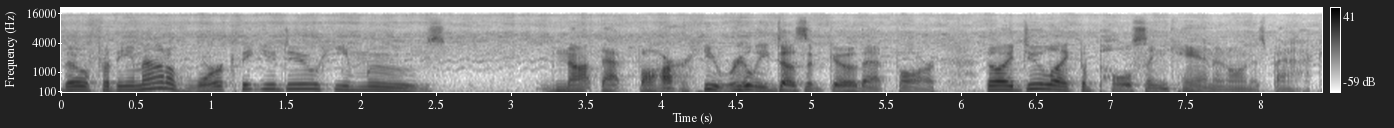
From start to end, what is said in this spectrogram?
Though for the amount of work that you do, he moves not that far. He really doesn't go that far. Though I do like the pulsing cannon on his back.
